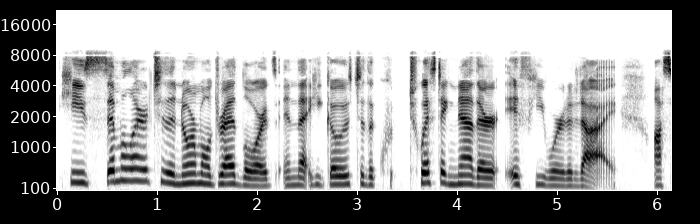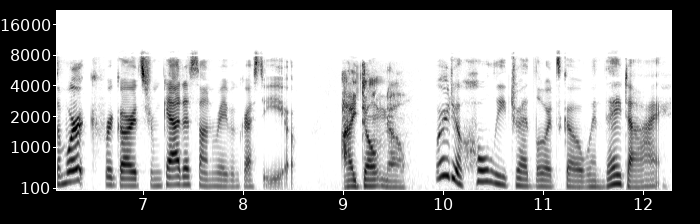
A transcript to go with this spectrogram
he's similar to the normal dreadlords in that he goes to the qu- twisting nether if he were to die. Awesome work. Regards from Gaddis on Ravencrest EU. I don't know. Where do holy dreadlords go when they die?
